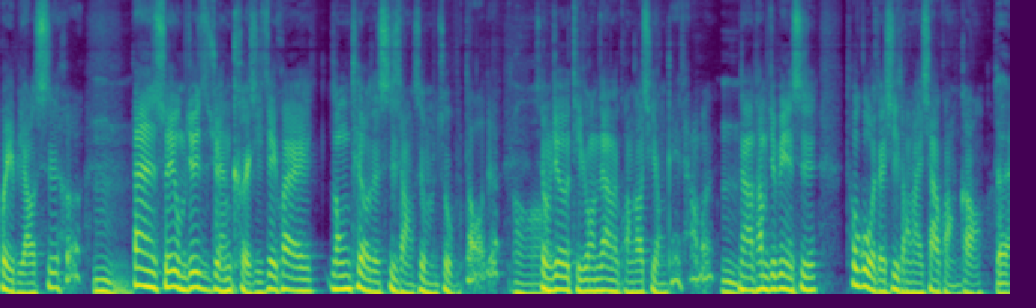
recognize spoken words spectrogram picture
会比较适合。嗯，但所以我们就一直觉得很可惜，这块 long tail 的市场是我们做不到的。哦，所以我们就提供这样的广告系统给他们。嗯，那他们就变成是透过我的系统来下广告。对，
